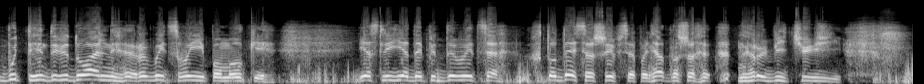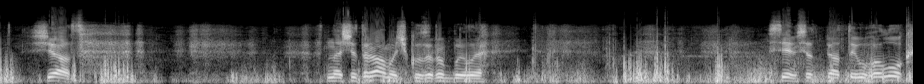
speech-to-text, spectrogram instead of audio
Будьте індивідуальні, робіть свої помилки. Якщо є де піддивитися, хто десь ошибся, понятно, що не робіть чужі. Зараз. Значить, рамочку зробили. 75-й уголок.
